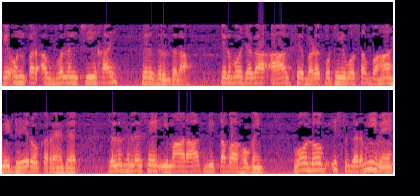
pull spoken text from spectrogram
کہ ان پر اولن چیخ آئی، پھر زلزلہ۔ پھر وہ جگہ آگ سے بڑک اٹھی، وہ سب وہاں ہی ڈھیر ہو کر رہ گئے۔ زلزلے سے عمارات بھی تباہ ہو گئیں۔ وہ لوگ اس گرمی میں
